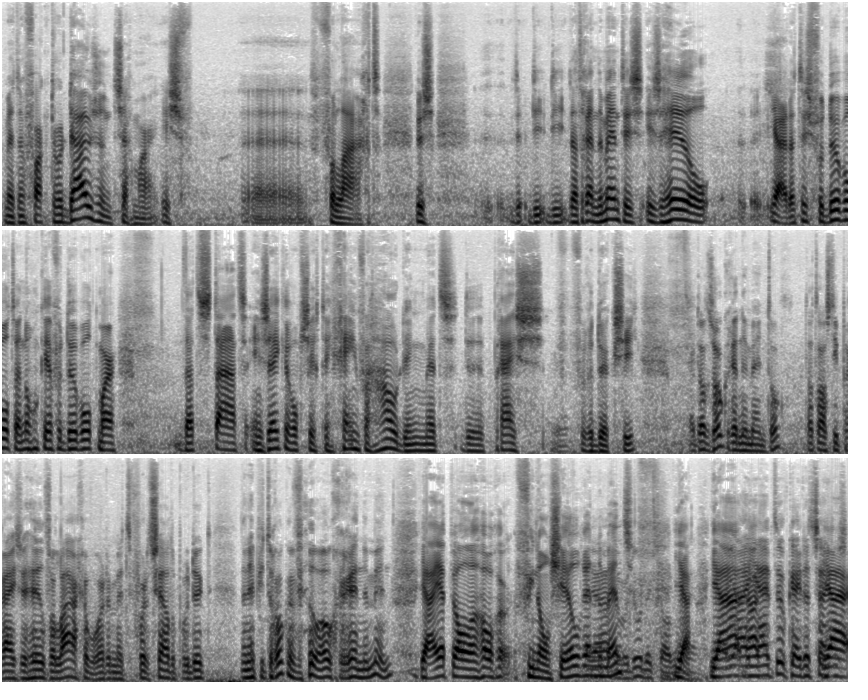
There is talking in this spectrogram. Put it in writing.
met een factor 1000 zeg maar, is verlaagd. Dus eh, die, die, dat rendement is, is heel, ja, dat is verdubbeld en nog een keer verdubbeld, maar dat staat in zekere opzicht in geen verhouding met de prijsreductie dat is ook rendement, toch? Dat als die prijzen heel veel lager worden met, voor hetzelfde product... dan heb je toch ook een veel hoger rendement? Ja, je hebt wel een hoger financieel rendement. Ja, dat bedoel ik dan. Ja, ja, ja, nou, hebt, oké, dat zijn dus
